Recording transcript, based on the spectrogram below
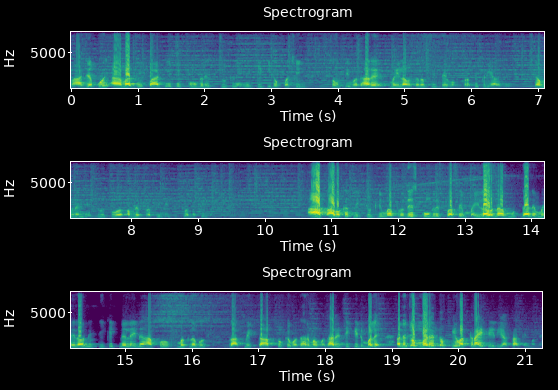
ભાજપ હોય આમ આદમી પાર્ટી કે કોંગ્રેસ ચૂંટણીની ટિકિટો પછી સૌથી વધારે મહિલાઓ તરફથી તે પ્રતિક્રિયા આવે છે કે અમને નેતૃત્વ, અમને પ્રતિનિધિત્વ નથી મળતું. આપ આ વખતની ચૂંટણીમાં પ્રદેશ કોંગ્રેસ પાસે મહિલાઓના મુદ્દાને, મહિલાઓની ટિકિટને લઈને આપ મતલબ પ્રાથમિકતા આપશો કે વધારેમાં વધારે ટિકિટ મળે? અને જો મળે તો કેવા ક્રાઇટેરિયા સાથે મળે?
